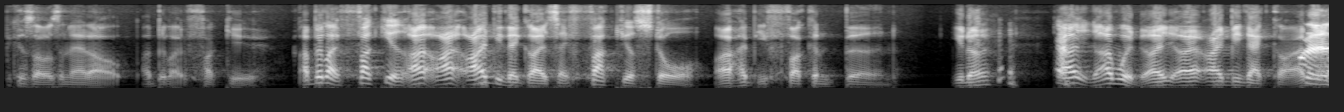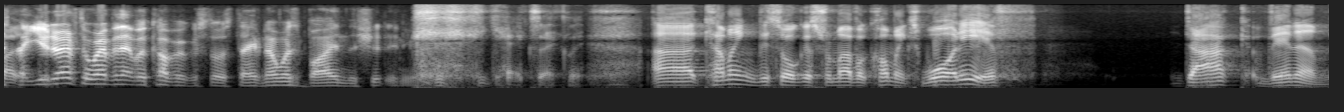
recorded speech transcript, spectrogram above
because I was an adult. I'd be like, "Fuck you." I'd be like, "Fuck you." I, I I'd be that guy who'd say, "Fuck your store." I hope you fucking burn. You know. I, I would. I, I I'd be that guy. Be like- You don't have to worry about that with comic book stores, Dave. No one's buying the shit anymore. yeah, exactly. Uh, coming this August from Marvel Comics, what if Dark Venom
